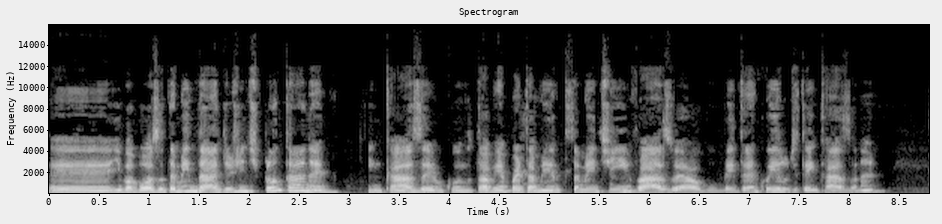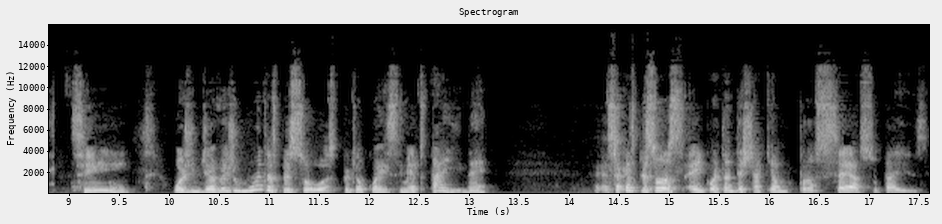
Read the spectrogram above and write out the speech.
É, e babosa também dá de a gente plantar, né? Em casa, eu quando estava em apartamento também tinha em vaso, é algo bem tranquilo de ter em casa, né? Sim. Hoje em dia eu vejo muitas pessoas, porque o conhecimento está aí, né? É, só que as pessoas, é importante deixar que é um processo, Thaís.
